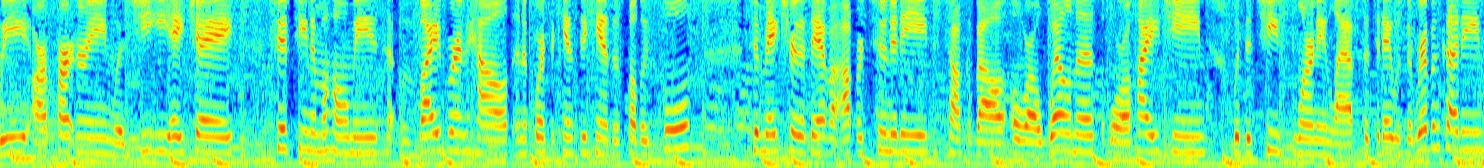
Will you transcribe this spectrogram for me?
We are partnering with GEHA, 15 and Mahomies, Vibrant Health, and of course the Kansas City, Kansas Public Schools to make sure that they have an opportunity to talk about oral wellness, oral hygiene with the Chiefs Learning Lab. So today was the ribbon cutting.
